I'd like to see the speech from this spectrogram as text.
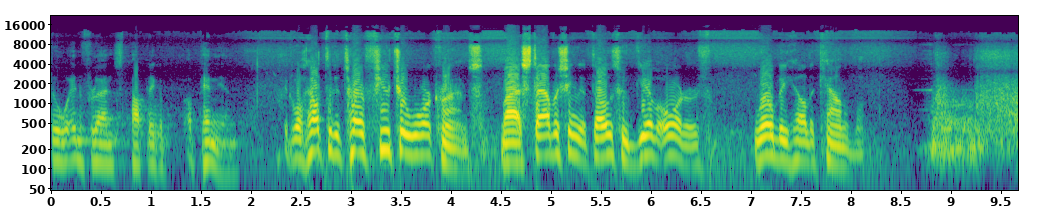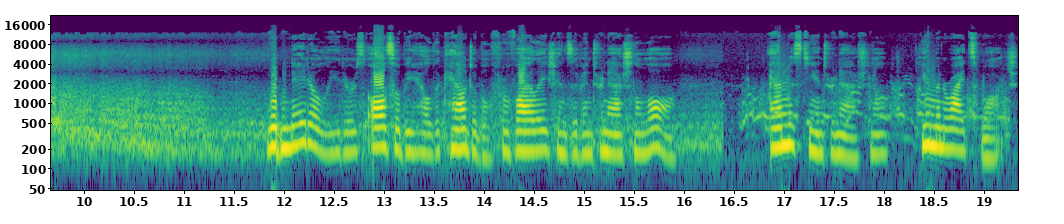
to influence public opinion. It will help to deter future war crimes by establishing that those who give orders will be held accountable. Would NATO leaders also be held accountable for violations of international law? Amnesty International, Human Rights Watch,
